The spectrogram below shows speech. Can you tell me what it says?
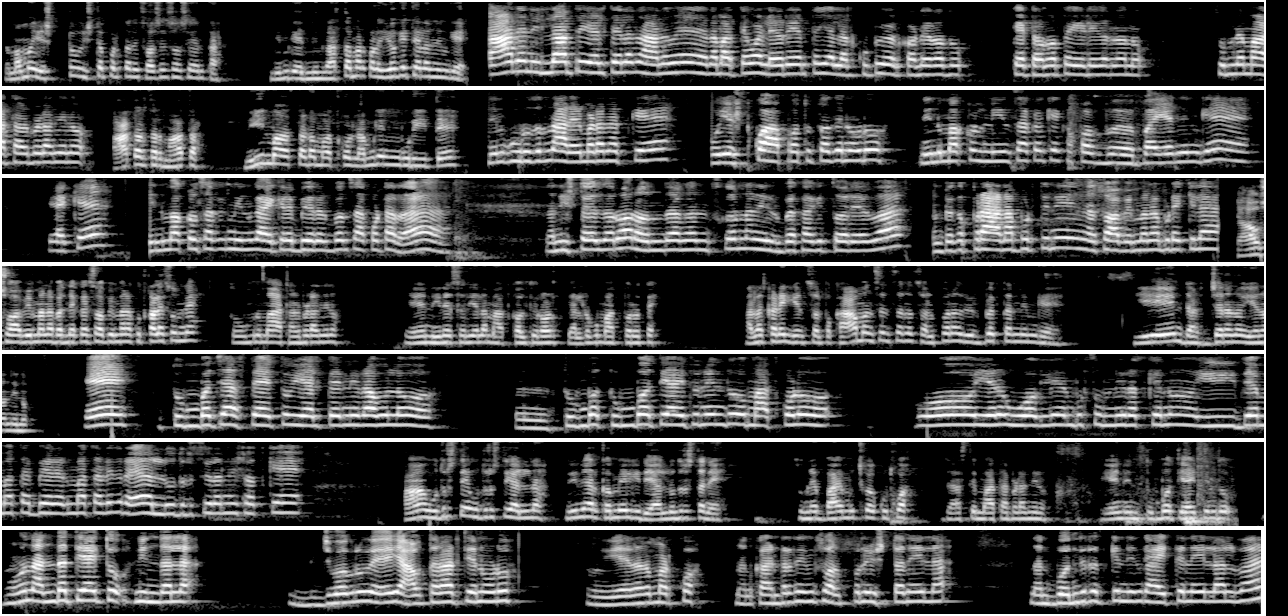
ನಮ್ಮಮ್ಮ ಎಷ್ಟು ಇಷ್ಟಪಡ್ತಾರೆ ಸೊಸೆ ಸೊಸೆ ಅಂತ. ನಿಮಗೆ ನಿಮ್ಗೆ ಅರ್ಥ ಮಾಡ್ಕೊಳ್ಳೋ ಯೋಗ್ಯತೆ ಇಲ್ಲ ನಿನಗೆ. ನಾನೇನು ಇಲ್ಲ ಅಂತ ಹೇಳ್ತಿಲ್ಲ ನಾನು ನಮ್ಮ ಅತ್ತೆ ಒಳ್ಳೆಯವ್ರೆ ಅಂತ ಎಲ್ಲರ ಕುಟು ಹೇಳ್ಕೊಂಡಿರೋದು. ಕೆಟ್ಟವ್ರು ಅಂತ ಹೇಳಿದ್ರೆ ನಾನು. ಸುಮ್ಮನೆ ಮಾತಾಡ್ಬೇಡ ನೀನು. ಮಾತಾಡ್ತಾರೆ ಮಾತಾ. ನೀನು ಮಾತಾಡೋ ಮಾತ್ಕೊಂಡು ನಮ್ಗೆ ಹೆಂಗ್ ಉರಿಯುತ್ತೆ? ನಿನ್ ಗುರುದ್ರ ನಾನೇ ಮಾಡೋಣ ಅದಕ್ಕೆ? ಎಷ್ಟು ಕೋಪ ಹತ್ತುತ್ತದೆ ನೋಡು. ನಿನ್ನ ಮಕ್ಕಳು ನೀನ್ ಸಾಕಕ್ಕೆ ಕಪ್ಪ ಬ- ಭಯ ನಿನ್ಗೆ? ಯಾಕೆ? ನಿನ್ನ ಮಕ್ಕಳು ಸಾಕಕ್ಕೆ ನಿನ್ಗೆ ಆಯ್ಕೆ ಬೇರೆ ಬಂದು ಸಾಕೊಟ್ಟಾರ? ನಾನು ಇಷ್ಟ ಇಲ್ದಾರ ಅವ್ರು ಒಂದಾಗ ಅನ್ಸ್ಕೊಂಡು ನಾನು ಇರ್ಬೇಕಾಗಿತ್ತು ಅವ್ರೇವಾ ಅಲ್ವಾ? ನಾನು ಬೇಕಾ ಪ್ರಾಣ ಬಿಡ್ತೀನಿ ನಾನು ಸ್ವಾಭಿಮಾನ ಬಿಡಕಿಲ್ಲ ಯಾವ ಸ್ವಾಭಿಮಾನ ಬಂದಕ್ಕೆ ಸ್ವಾಭಿಮಾನ ಕುತ್ಕೊಳ್ಳೆ ಸುಮ್ಮನೆ ಸುಮ್ಮನೆ ಮಾತಾಡ್ಬೇಡ ನೀನು. ಏನ್ ನೀನೇ ಸರಿಯಲ್ಲ ಮಾತ್ಕೊಳ್ತಿರೋಳು? ಎಲ್ರಿಗೂ ಮಾತು ಬರುತ್ತೆ. ಅಲ್ಲ ಕಡೆ ಏನು ಸ್ವಲ್ಪ ಕಾಮನ್ ಸೆನ್ಸ್ ಅನ್ನೋ ಸ್ವಲ್ಪ ಇರ್ಬೇಕು ತಾನೆ ನಿನಗೆ. ಏನು ದರ್ಜನೋ ಏನೋ ನೀನು. ಏ ತುಂಬ ಜಾಸ್ತಿ ಆಯ್ತು ಹೇಳ್ತೇನೆ ರಾಹುಲ್. ತುಂಬ ತುಂಬ ಅತಿ ಆಯ್ತು ನಿಂದು ಮಾತ್ಕೊಳು ಓ ಏನೋ ಹೋಗ್ಲಿ ಅಂದ್ಬಿಟ್ಟು ಸುಮ್ಮನೆ ಇರೋದ್ಕೇನೋ? ಇದೇ ಮಾತಾ ಬೇರೆ ಮಾತಾಡಿದ್ರೆ ಅಲ್ಲಿ ಉದುರ್ಸಿರೋ ಇಷ್ಟೊತ್ತಿಗೆ ಹಾಂ ಉದುರಿಸ್ತೆ ಉದುರಿಸ್ತೆ ಅಲ್ಲ ನೀನು ಯಾರು ಕಮ್ಮಿ ಆಗಿದೆ ಅಲ್ಲಿ ಉದುರಿಸ್ತಾನೆ. ಸುಮ್ಮನೆ ಬಾಯಿ ಮುಚ್ಕೊಂಡು ಕುತ್ಕೊ. ಜಾಸ್ತಿ ಮಾತಾಡಬೇಡ ನೀನು. ಏನು ನೀನು ತಿ ಆಯ್ತು ನಿಂದು? ಹ್ಞೂ ನಂದತಿ ಆಯಿತು ನಿಂದಲ್ಲ. ನಿಜವಾಗ್ಲೂ ಯಾವ ಥರ ಆಡ್ತೀಯ ನೋಡು. ಏನಾರು ಮಾಡ್ಕೊ. ನನ್ನ ಕಂಡ್ರೆ ನಿನ್ಗೆ ಸ್ವಲ್ಪನೂ ಇಷ್ಟನೇ ಇಲ್ಲ. ನಾನು ಬಂದಿರೋದಕ್ಕೆ ನಿನ್ಗೆ ಆಯ್ತೇನೇ ಇಲ್ಲ ಅಲ್ವಾ?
